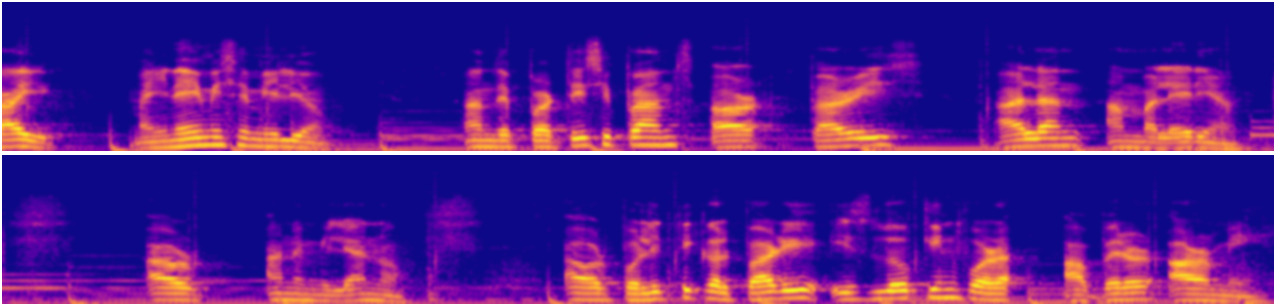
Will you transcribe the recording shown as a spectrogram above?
Hi, my name is Emilio, and the participants are Paris, Alan, and Valeria. Our and Emiliano. Our political party is looking for a better army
